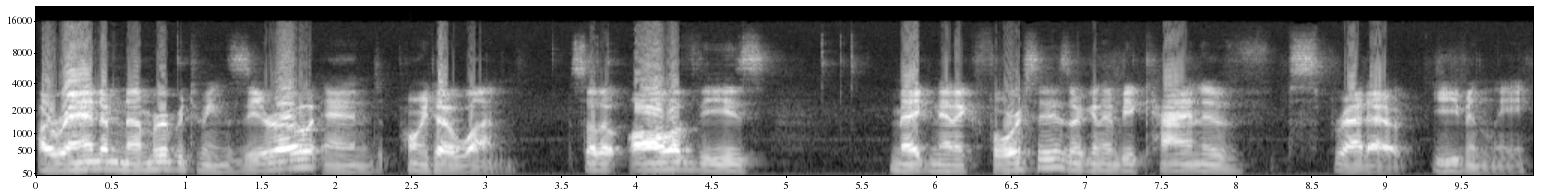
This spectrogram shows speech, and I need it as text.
a random number between 0 and 0.01. So that all of these magnetic forces are going to be kind of spread out evenly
